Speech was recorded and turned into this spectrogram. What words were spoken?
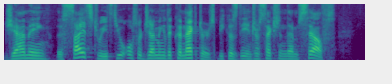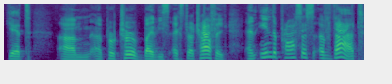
jamming the side streets, you're also jamming the connectors because the intersection themselves get um, uh, perturbed by this extra traffic. And in the process of that,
